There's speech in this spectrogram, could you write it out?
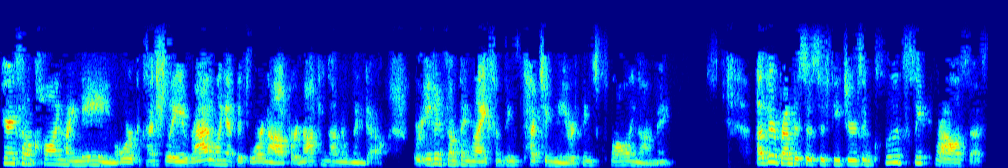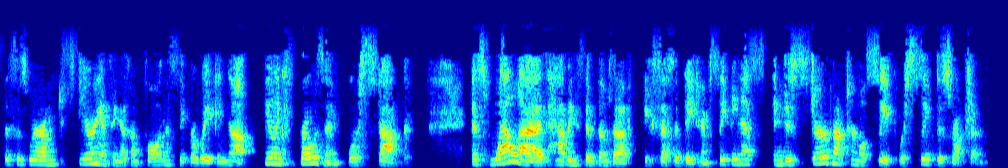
hearing someone calling my name or potentially rattling at the doorknob or knocking on the window, or even something like something's touching me or things crawling on me. Other REM dissociative features include sleep paralysis. This is where I'm experiencing as I'm falling asleep or waking up, feeling frozen or stuck, as well as having symptoms of excessive daytime sleepiness and disturbed nocturnal sleep or sleep disruption.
